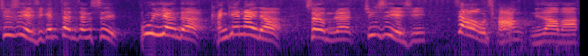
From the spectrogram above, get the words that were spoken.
军事演习跟战争是不一样的，坎肩奈的，所以我们的军事演习照常，你知道吗？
